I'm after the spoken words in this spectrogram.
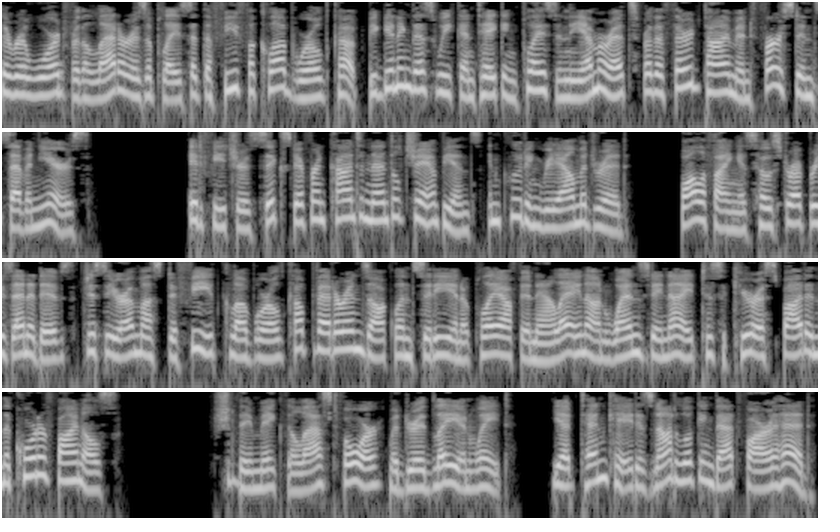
The reward for the latter is a place at the FIFA Club World Cup beginning this week and taking place in the Emirates for the third time and first in seven years. It features six different continental champions, including Real Madrid. Qualifying as host representatives, Jazira must defeat Club World Cup veterans Auckland City in a playoff in Ain on Wednesday night to secure a spot in the quarter-finals. Should they make the last four, Madrid lay in wait. Yet ten Cate is not looking that far ahead.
